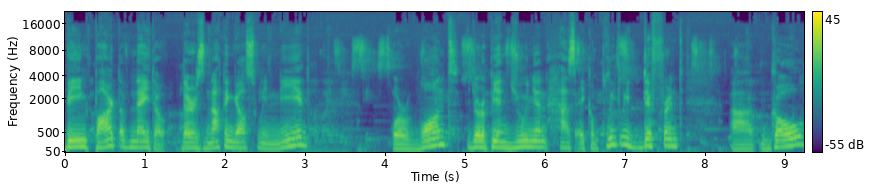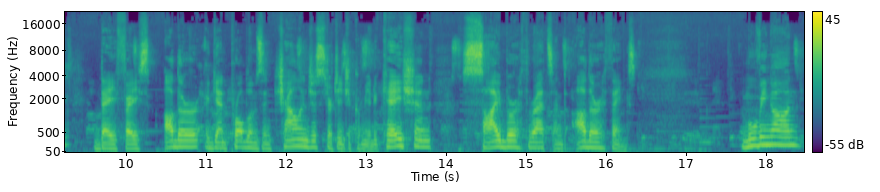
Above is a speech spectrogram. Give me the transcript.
being part of NATO. There is nothing else we need or want. European Union has a completely different uh, goal. They face other, again, problems and challenges, strategic communication, cyber threats, and other things. Moving on,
